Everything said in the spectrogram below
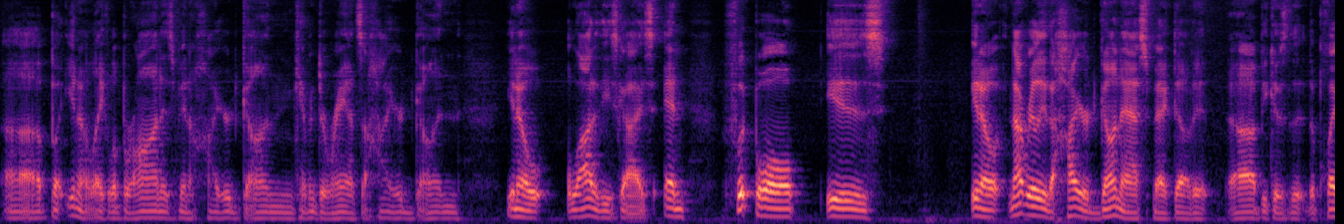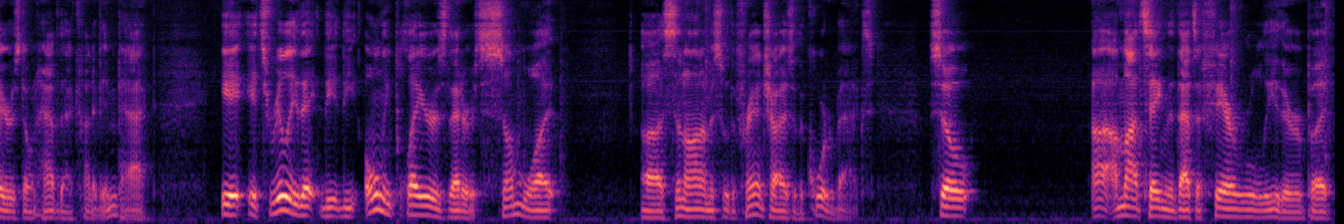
Uh, but you know, like LeBron has been a hired gun. Kevin Durant's a hired gun. You know, a lot of these guys and football is you know, not really the hired gun aspect of it, uh, because the, the players don't have that kind of impact. It, it's really that the, the only players that are somewhat uh, synonymous with the franchise are the quarterbacks. So uh, I'm not saying that that's a fair rule either, but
